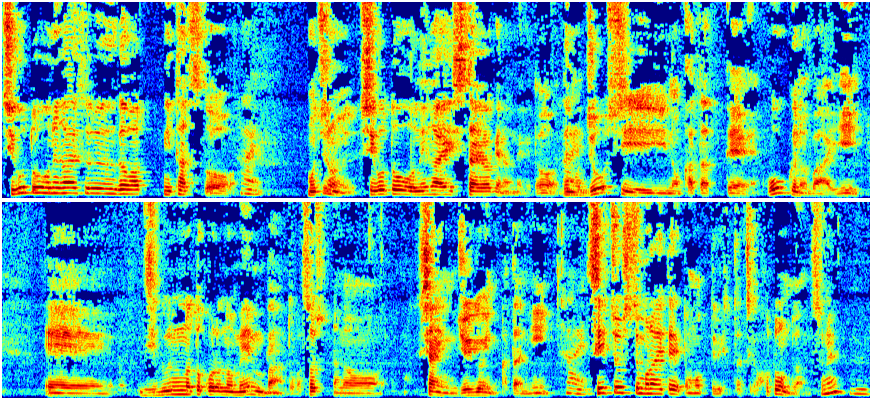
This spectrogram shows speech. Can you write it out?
仕事をお願いする側に立つとはいもちろん仕事をお願いしたいわけなんだけど、ではい。も上司の方って多くの場合、えー自分のところのメンバーとかそしあの社員従業員の方にはい。成長してもらいたいと思ってる人たちがほとんどなんですよね。うん。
